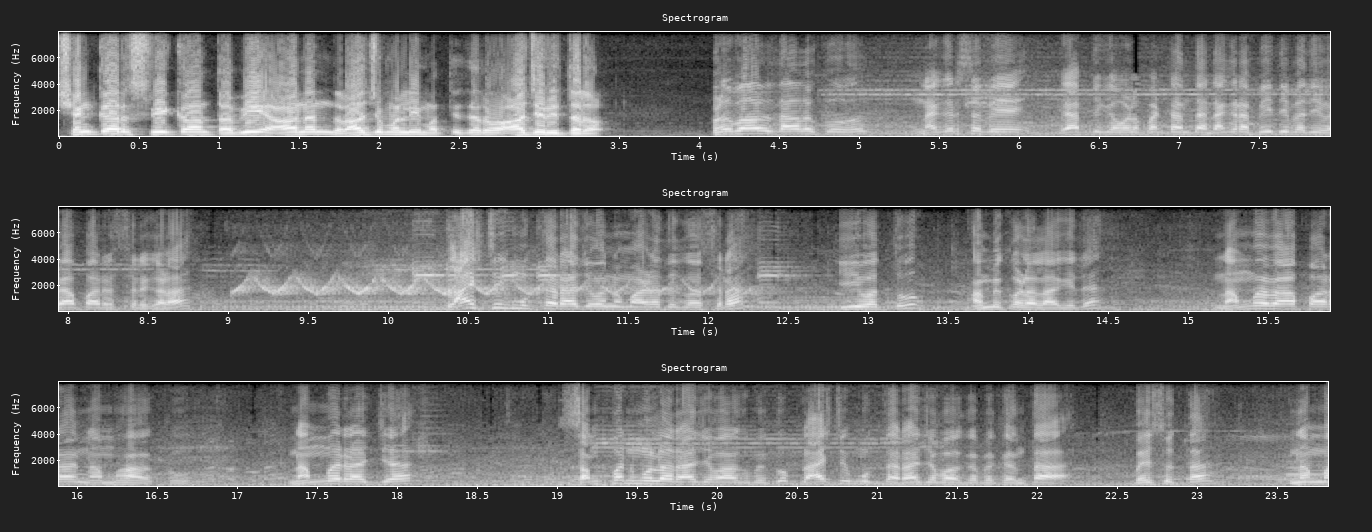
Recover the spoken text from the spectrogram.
ಶಂಕರ್, ಶ್ರೀಕಾಂತ್, ಅಭಿ, ಆನಂದ್, ರಾಜಮಲ್ಲಿ ಮತ್ತಿತರರು ಹಾಜರಿದ್ದರು. ಮುಳಬಾಲ್ ತಾಲೂಕು ನಗರಸಭೆ ವ್ಯಾಪ್ತಿಗೆ ಒಳಪಟ್ಟಂಥ ನಗರ ಬೀದಿ ಬದಿ ವ್ಯಾಪಾರಸ್ಥರುಗಳ ಪ್ಲಾಸ್ಟಿಕ್ ಮುಕ್ತ ರಾಜ್ಯವನ್ನು ಮಾಡೋದಕ್ಕೋಸ್ಕರ ಇವತ್ತು ಹಮ್ಮಿಕೊಳ್ಳಲಾಗಿದೆ. ನಮ್ಮ ವ್ಯಾಪಾರ, ನಮ್ಮ ಹಕ್ಕು, ನಮ್ಮ ರಾಜ್ಯ ಸಂಪನ್ಮೂಲ ರಾಜ್ಯವಾಗಬೇಕು, ಪ್ಲಾಸ್ಟಿಕ್ ಮುಕ್ತ ರಾಜ್ಯವಾಗಬೇಕಂತ ಬಯಸುತ್ತಾ ನಮ್ಮ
